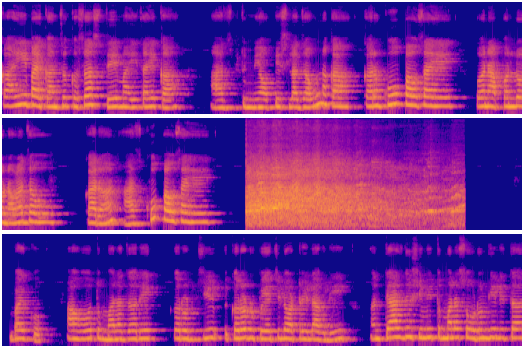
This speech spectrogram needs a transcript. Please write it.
काही बायकांचं कसं असते माहीत आहे का? आज तुम्ही ऑफिसला जाऊ नका कारण खूप पाऊस आहे. पण आपण लोणावळा जाऊ कारण आज खूप पाऊस आहे. बायको अहो तुम्हाला जर एक करोडची करोड रुपयाची लॉटरी लागली आणि त्याच दिवशी मी तुम्हाला सोडून गेली तर?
